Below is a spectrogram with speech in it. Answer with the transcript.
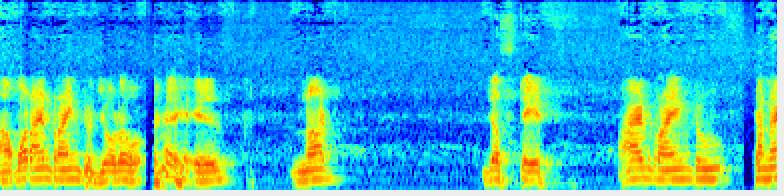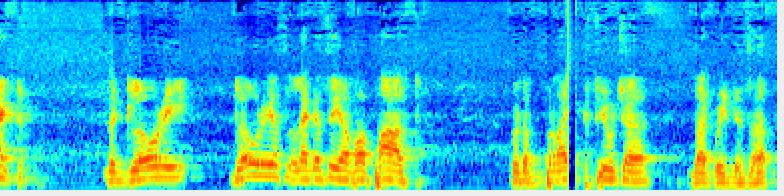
uh, what I'm trying to jodo is not just states. I'm trying to connect the glory, glorious legacy of our past with a bright future that we deserve.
